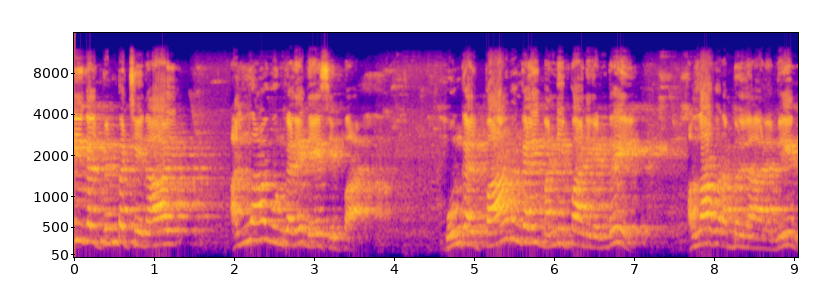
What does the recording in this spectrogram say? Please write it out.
நீங்கள் பின்பற்றினால் அல்லாஹ் உங்களை நேசிப்பார். உங்கள் பாவங்களை மன்னிப்பான் என்று அல்லாஹு ரபுல் ஆலமீன்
